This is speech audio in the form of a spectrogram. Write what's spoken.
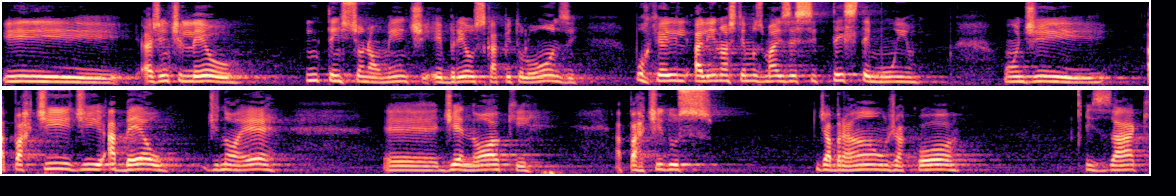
E a gente leu intencionalmente Hebreus capítulo 11, porque ali nós temos mais esse testemunho, onde a partir de Abel, de Noé, é, de Enoque, a partir dos, de Abraão, Jacó, Isaac,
